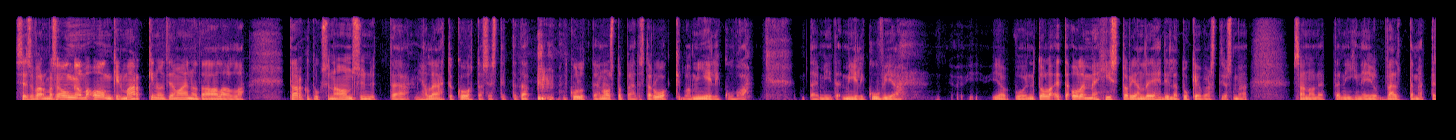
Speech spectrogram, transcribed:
Se se varmaan se ongelma onkin. Markkinointi- ja mainonta-alalla tarkoituksena on synnyttää ihan lähtökohtaisesti tätä kuluttajan ostopäätöstä ruokkiva mielikuva tai mielikuvia. Ja voi nyt olla, että olemme historian lehdillä tukevasti, jos mä sanon, että niihin ei ole välttämättä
